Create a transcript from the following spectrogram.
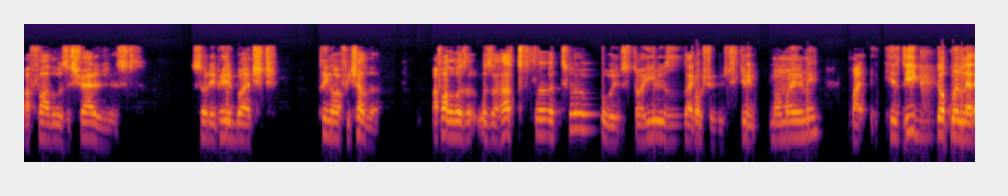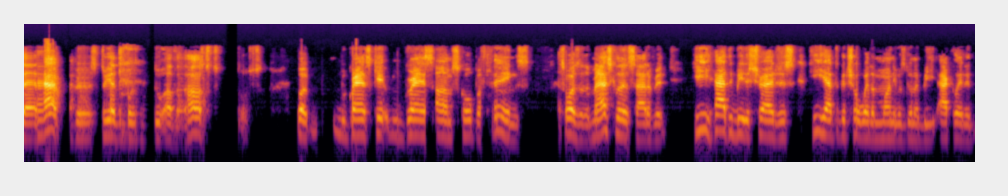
My father was a strategist. So they pretty much clean off each other. My father was a, was a hustler too, so he was like, "Oh, she make more money than me?" My his ego wouldn't let that happen, so he had to do other hustles. But grand grand um, scope of things, as far as the masculine side of it, he had to be the strategist. He had to control where the money was going to be accoladed,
